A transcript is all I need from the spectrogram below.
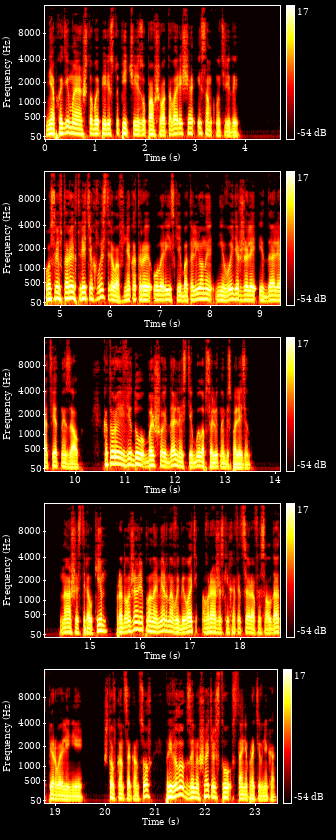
необходимое, чтобы переступить через упавшего товарища и сомкнуть ряды. После вторых-третьих выстрелов некоторые уларийские батальоны не выдержали и дали ответный залп, который ввиду большой дальности был абсолютно бесполезен. Наши стрелки продолжали планомерно выбивать вражеских офицеров и солдат первой линии, что в конце концов привело к замешательству в стане противника.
